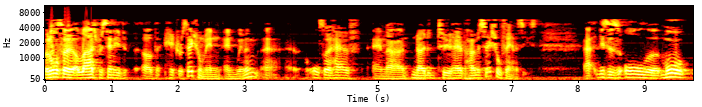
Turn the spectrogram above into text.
But also a large percentage of heterosexual men and women uh, also have and are noted to have homosexual fantasies. Uh, this is all the more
